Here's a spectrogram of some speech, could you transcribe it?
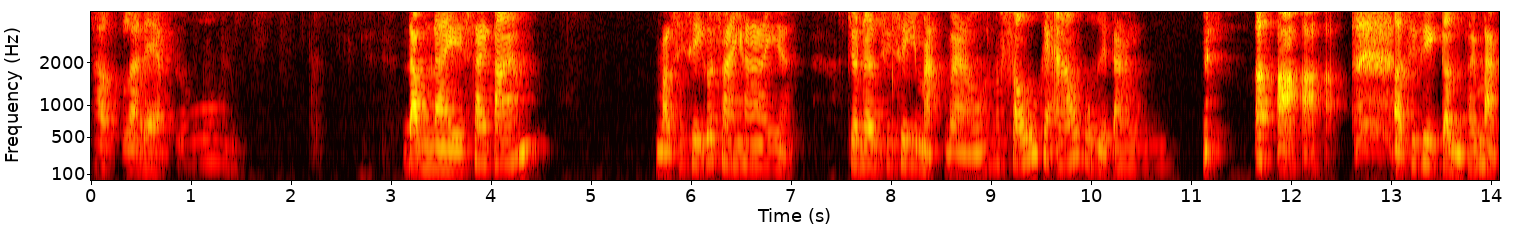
Thật là đẹp luôn. Đầm này size 8 mà CC có size 2 à. Cho nên CC mặc vào nó xấu cái áo của người ta luôn à, CC cần phải mặc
